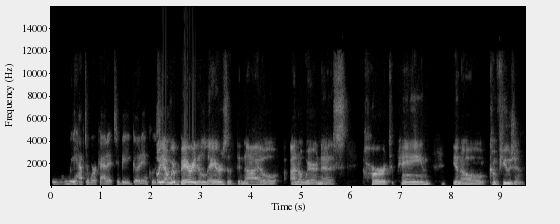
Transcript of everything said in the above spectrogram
we have to work at it to be good inclusive. Oh yeah, we're buried in layers of denial, unawareness, hurt, pain, you know, confusion.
